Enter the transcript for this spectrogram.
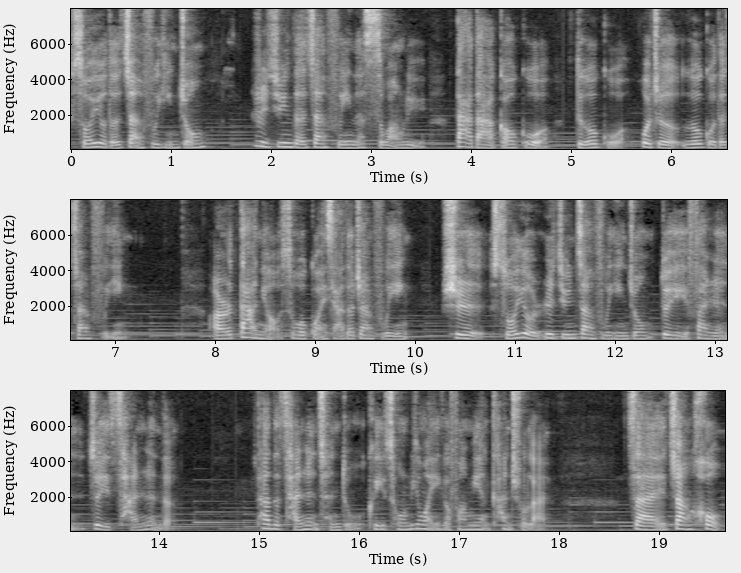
所有的战俘营中，日军的战俘营的死亡率大大高过德国或者俄国的战俘营，而大鸟所管辖的战俘营是所有日军战俘营中对犯人最残忍的。它的残忍程度可以从另外一个方面看出来，在战后，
